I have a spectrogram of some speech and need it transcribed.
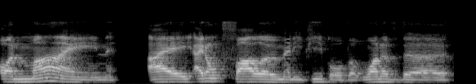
on mine, I I don't follow many people, but one of the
